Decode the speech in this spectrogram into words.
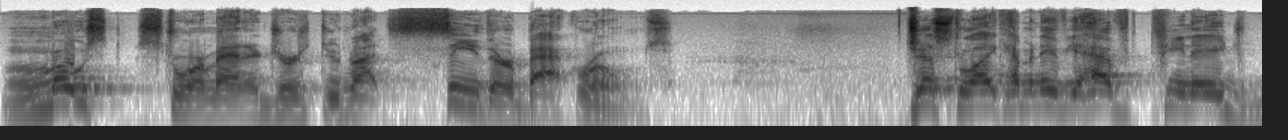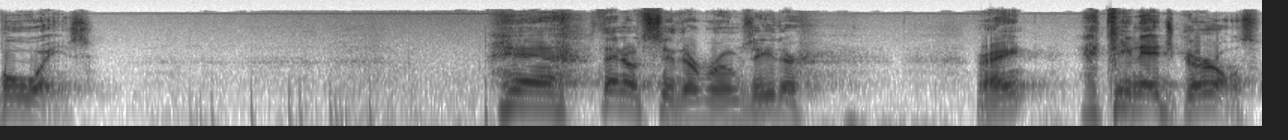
most store managers do not see their back rooms. Just like how many of you have teenage boys? Yeah, they don't see their rooms either, right? Teenage girls.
